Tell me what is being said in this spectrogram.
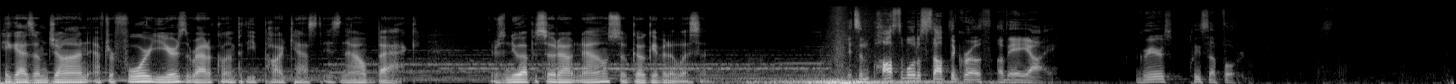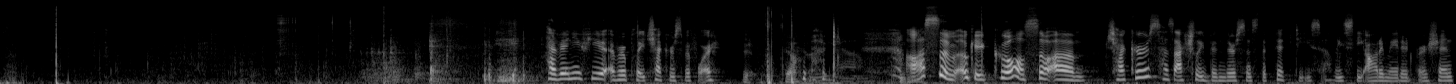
Hey guys, I'm John. After four years, the Radical Empathy podcast is now back. There's a new episode out now, so go give it a listen. It's impossible to stop the growth of AI. Agreeers, please step forward. Have any of you ever played checkers before? Yeah. yeah. awesome. Okay, cool. So um, checkers has actually been there since the 50s, at least the automated version.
